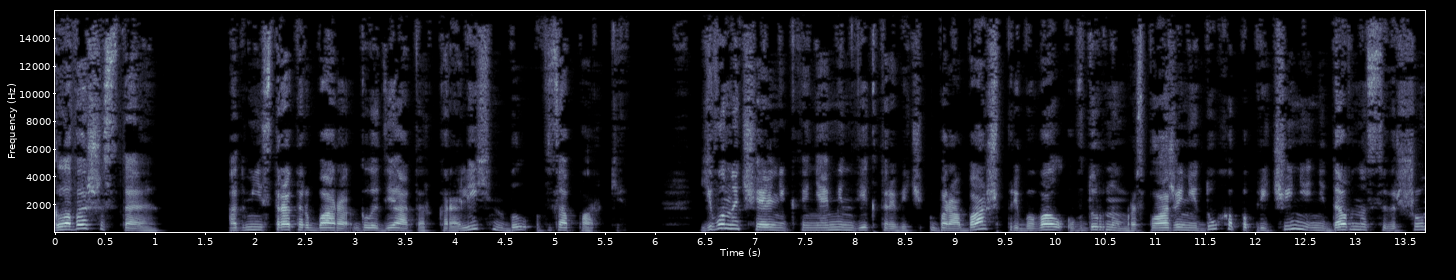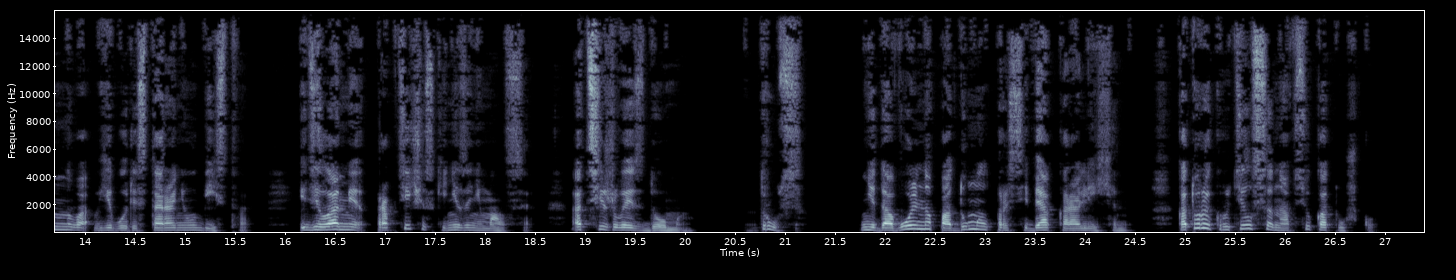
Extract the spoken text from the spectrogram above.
Глава шестая. Администратор бара «Гладиатор» Королихин был в зоопарке. Его начальник Вениамин Викторович Барабаш пребывал в дурном расположении духа по причине недавно совершенного в его ресторане убийства и делами практически не занимался, отсиживаясь дома. Трус. Недовольно подумал про себя Королихин, который крутился на всю катушку.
